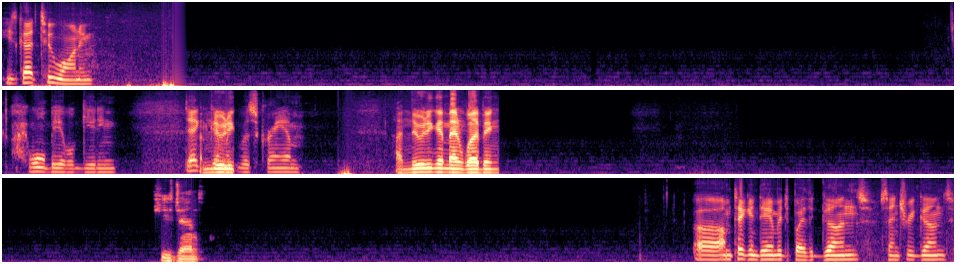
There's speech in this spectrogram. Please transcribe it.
He's got two on him. I won't be able to get him. That I'm gummit neuting- was scram. I'm neuting him and webbing. He's jammed. Uh, I'm taking damage by the guns, sentry guns.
